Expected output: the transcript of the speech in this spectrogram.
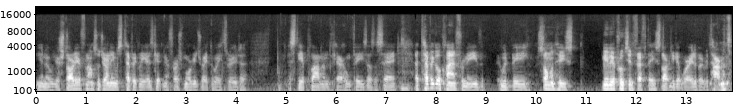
you know, your start of your financial journey, which typically is getting your first mortgage right the way through to estate planning, care home fees, as I say. A typical client for me would be someone who's maybe approaching 50, starting to get worried about retirement.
